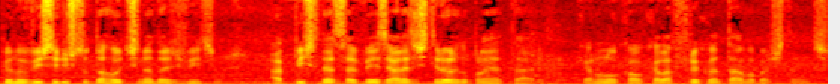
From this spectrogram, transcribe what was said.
Pelo visto, ele estuda a rotina das vítimas. A pista dessa vez eram as estrelas do planetário, que era um local que ela frequentava bastante.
